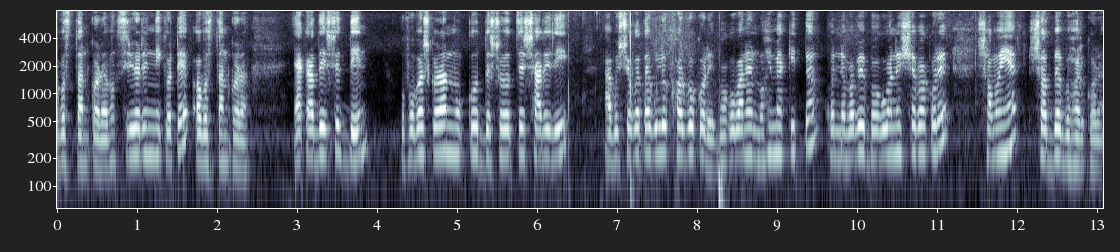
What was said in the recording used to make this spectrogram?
অবস্থান করা এবং শ্রীহরির নিকটে অবস্থান করা। একাদশের দিন উপবাস করার মুখ্য উদ্দেশ্য হচ্ছে শারীরিক আবশ্যকতাগুলো খর্ব করে, ভগবানের মহিমা কীর্তন, অন্যভাবে ভগবানের সেবা করে, সময়ের সদ্ব্যবহার করা।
